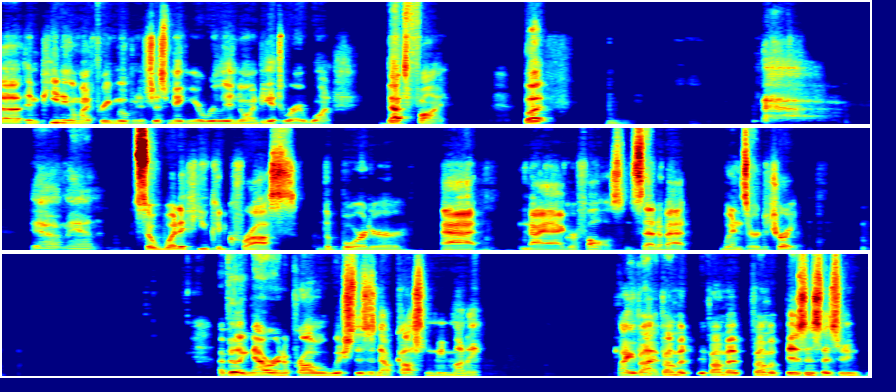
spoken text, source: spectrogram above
uh, impeding on my free movement. It's just making it really annoying to get to where I want. That's fine but yeah man So, what if you could cross the border at Niagara Falls instead of at Windsor, Detroit? i feel like now we're in a problem which this is now costing me money like if, I, if i'm a if i'm a if i'm a business that's doing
